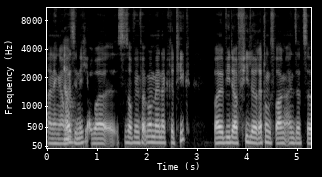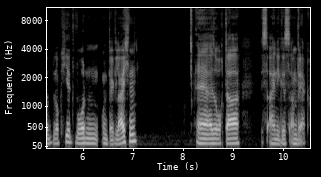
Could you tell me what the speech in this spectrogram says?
Anhänger ja. weiß ich nicht, aber es ist auf jeden Fall immer mehr in der Kritik, weil wieder viele Rettungswageneinsätze blockiert wurden und dergleichen. Äh, also auch da ist einiges am Werk.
